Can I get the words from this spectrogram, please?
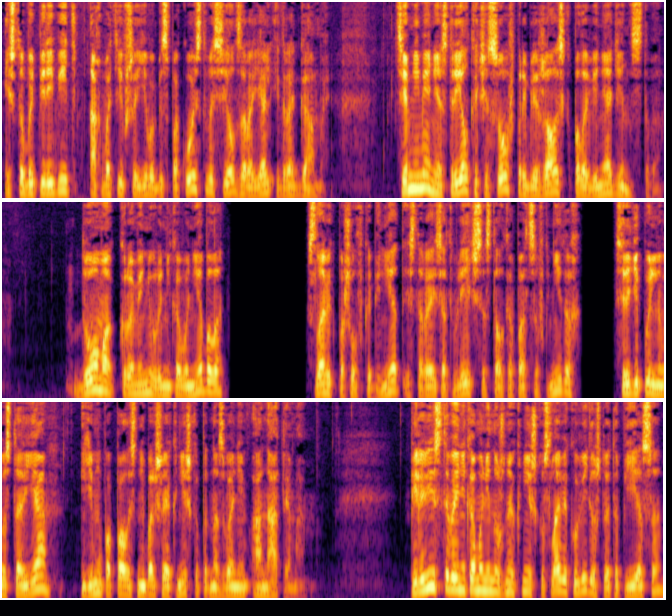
И чтобы перебить охватившее его беспокойство, сел за рояль играть гаммы. Тем не менее, стрелка часов приближалась к половине одиннадцатого. Дома, кроме Нюры, никого не было. Славик пошел в кабинет и, стараясь отвлечься, стал копаться в книгах. Среди пыльного старья ему попалась небольшая книжка под названием «Анатема». Перелистывая никому не нужную книжку, Славик увидел, что это пьеса,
